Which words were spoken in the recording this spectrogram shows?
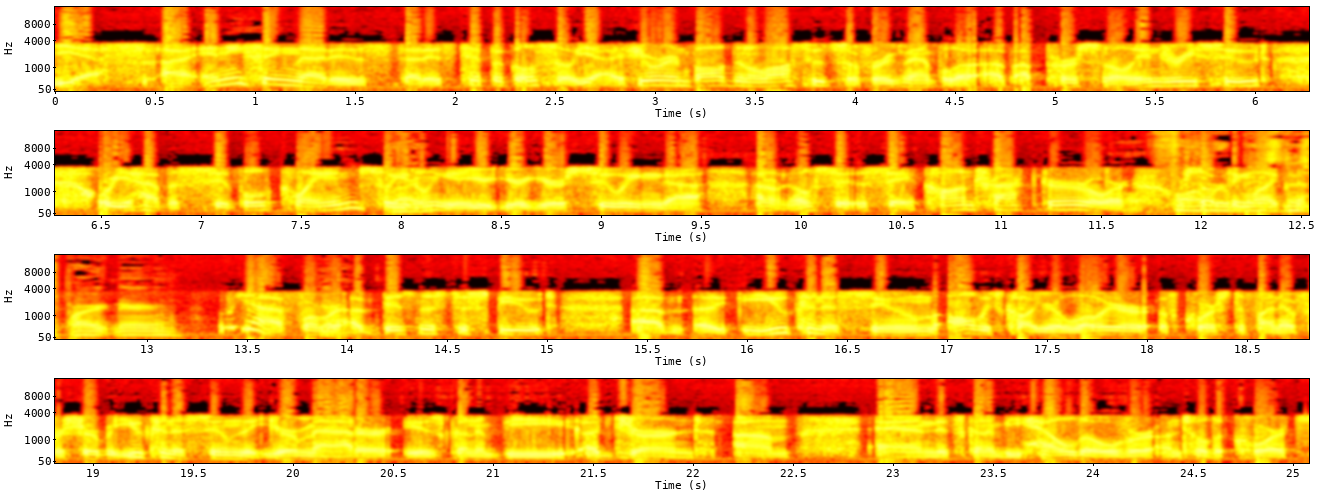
Yes, uh, anything that is that is typical. So yeah, if you're involved in a lawsuit, so for example, a, a personal injury suit, or you have a civil claim, so right. you know you're, you're, you're suing, uh, I don't know, say, say a contractor or, or something like that. partner yeah, former yeah. a business dispute. Um, uh, you can assume. Always call your lawyer, of course, to find out for sure. But you can assume that your matter is going to be adjourned, um, and it's going to be held over until the courts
